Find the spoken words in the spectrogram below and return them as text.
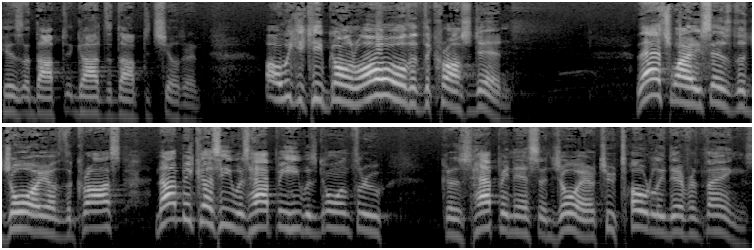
his adopted God's adopted children. Oh, we could keep going. All that the cross did. That's why he says the joy of the cross. Not because he was happy he was going through, because happiness and joy are two totally different things.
